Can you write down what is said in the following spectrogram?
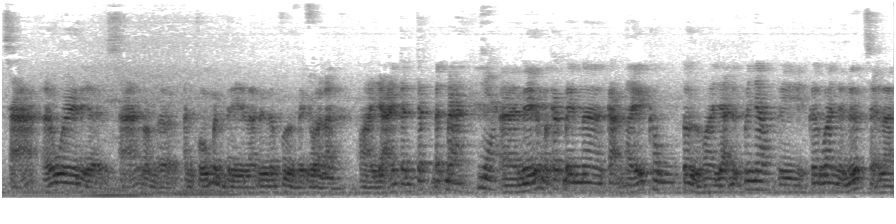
xã ở quê thì xã còn ở thành phố mình thì là đưa ra phường để gọi là hòa giải tranh chấp đất đai. Dạ. À, nếu mà các bên à, cảm thấy không tự hòa giải được với nhau thì cơ quan nhà nước sẽ là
